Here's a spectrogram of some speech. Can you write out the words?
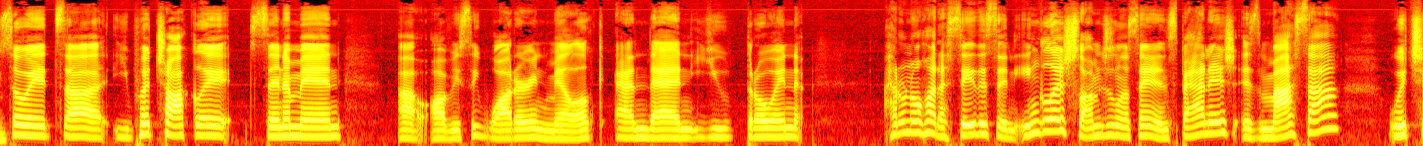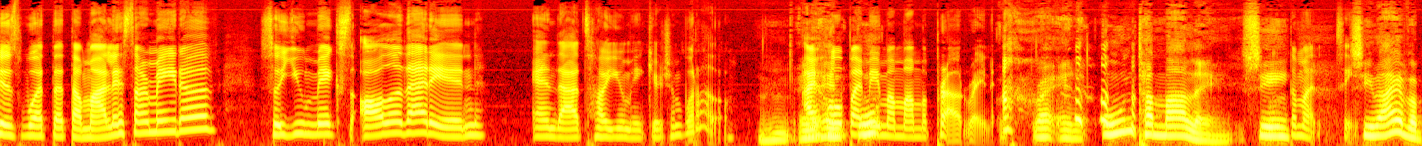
So it's uh, you put chocolate, cinnamon, uh, obviously water and milk, and then you throw in. I don't know how to say this in English, so I'm just gonna say it in Spanish. Is masa, which is what the tamales are made of. So you mix all of that in, and that's how you make your champurrado. I And- hope I and made my mama proud right now. Right, and un tamale. See, Un tamale, sí. see, I have a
